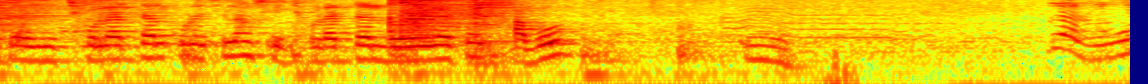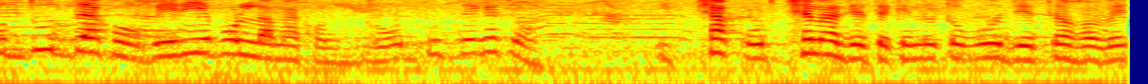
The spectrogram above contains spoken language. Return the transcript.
এটা যে ছোলার ডাল করেছিলাম সেই ছোলার ডাল রয়ে গেছে খাব। হুম। পুরা রোদ্দুর দেখো বেরিয়ে পড়লাম এখন। রোদ্দুর দেখেছ? ইচ্ছা করছে না যেতে কিন্তু তবুও যেতে হবে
